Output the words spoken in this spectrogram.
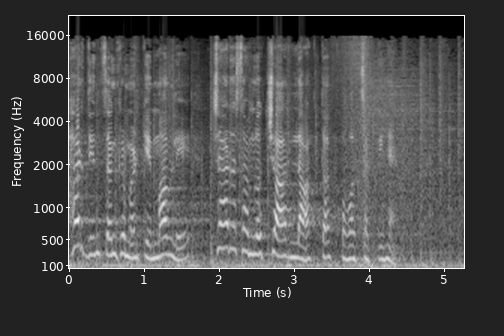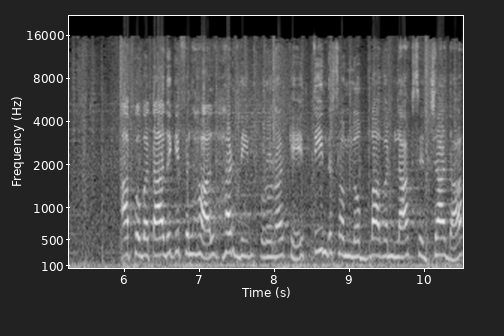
हर दिन संक्रमण के मामले 4.4 लाख तक पहुँच सकती हैं। आपको बता दें कि फ़िलहाल हर दिन कोरोना के तीन दशमलव बावन लाख से ज़्यादा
